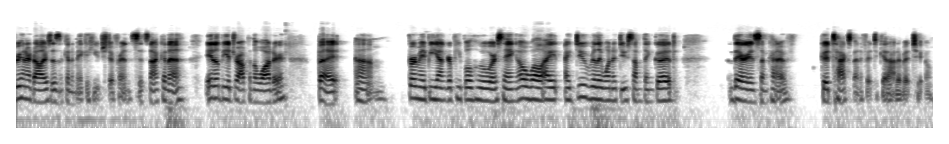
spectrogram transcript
$300 isn't going to make a huge difference. It's not going to, it'll be a drop in the water. But um, for maybe younger people who are saying, oh, well, I, I do really want to do something good, there is some kind of good tax benefit to get out of it too.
